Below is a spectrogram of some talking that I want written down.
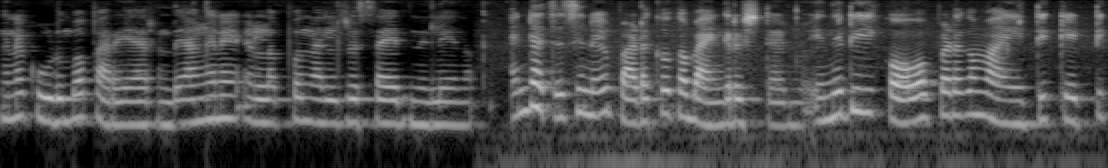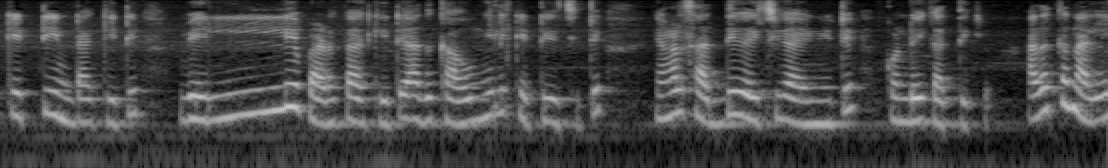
ഇങ്ങനെ കൂടുമ്പോൾ പറയാറുണ്ട്. അങ്ങനെ ഉള്ളപ്പോൾ നല്ല രസമായിരുന്നില്ലേ എന്നൊക്കെ. എന്റെ അച്ഛച്ചന് പടക്കമൊക്കെ ഭയങ്കര ഇഷ്ടമായിരുന്നു എന്നിട്ട് ഈ കോവപ്പടക്കം വാങ്ങിയിട്ട് കെട്ടി കെട്ടി ഉണ്ടാക്കിയിട്ട് വലിയ പടക്കമാക്കിയിട്ട് അത് കവുങ്ങിൽ കെട്ടി വെച്ചിട്ട് ഞങ്ങൾ സദ്യ കഴിച്ച് കഴിഞ്ഞിട്ട് കൊണ്ടുപോയി കത്തിക്കും. അതൊക്കെ നല്ല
